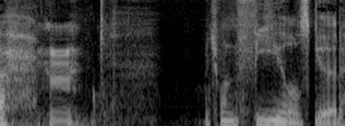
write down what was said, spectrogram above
Uh hmm. Which one feels good?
